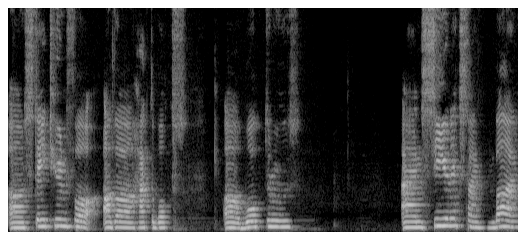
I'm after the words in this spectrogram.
Uh stay tuned for other hack the box uh walkthroughs. And see you next time. Bye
